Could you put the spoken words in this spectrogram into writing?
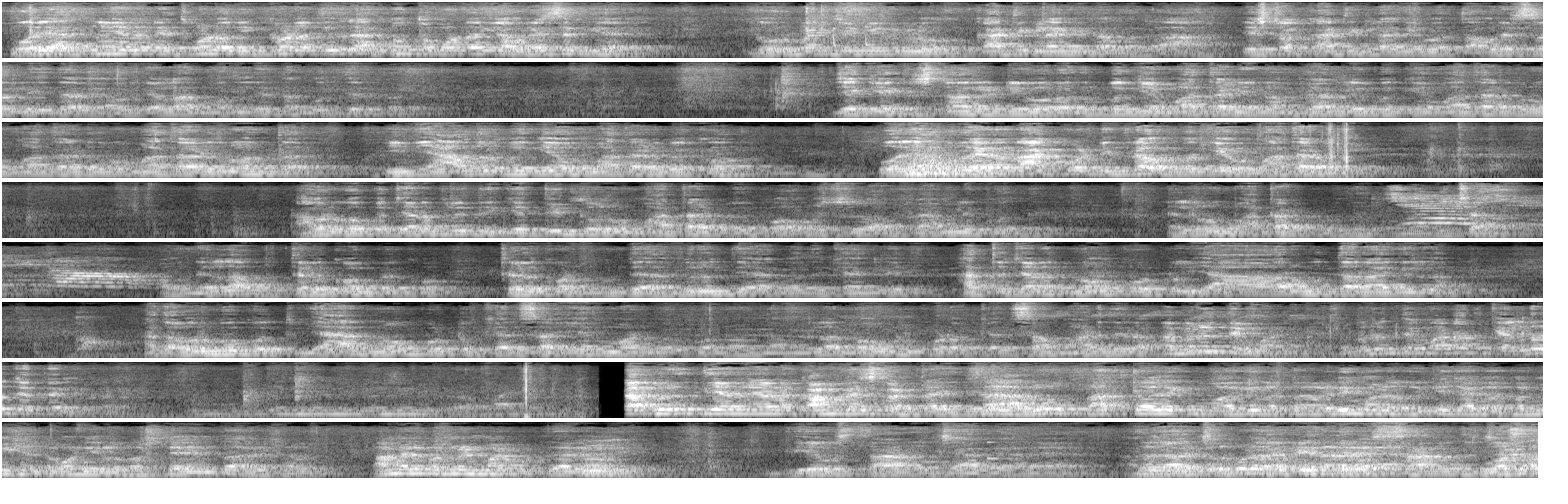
ಬರೀ ಅದನ್ನೂ ಏನೋ ಎತ್ಕೊಂಡೋಗಿ ಇಟ್ಕೊಂಡೋಗಿದ್ರೆ ಅದನ್ನೂ ತೊಗೊಂಡೋಗಿ ಅವ್ರ ಹೆಸರಿಗೆ. ಗೌರ್ಮೆಂಟ್ ಜಮೀನುಗಳು ಖಾತೆಗಳಾಗಿದ್ದಾವಲ್ಲ ಎಷ್ಟೋ ಖಾತೆಗಳಾಗಿ ಇವತ್ತು ಅವ್ರ ಹೆಸರಲ್ಲಿ ಇದ್ದಾವೆ. ಅವ್ರಿಗೆಲ್ಲ ಮೊದಲಿಂದ ಗೊತ್ತಿರ್ತದೆ. ಜೆ ಕೆ ಕೃಷ್ಣಾರೆಡ್ಡಿ ಅವರು ಅದ್ರ ಬಗ್ಗೆ ಮಾತಾಡಿ, ನಮ್ಮ ಫ್ಯಾಮಿಲಿ ಬಗ್ಗೆ ಮಾತಾಡಿದ್ರು ಮಾತಾಡಿದ್ರು ಮಾತಾಡಿದ್ರು ಅಂತ. ಇನ್ ಯಾವ್ದ್ರ ಬಗ್ಗೆ ಅವ್ರು ಮಾತಾಡಬೇಕು? ಏನಾರ ಏನಾದ್ರು ಹಾಕೊಂಡಿದ್ರೆ ಅವ್ರ ಬಗ್ಗೆ ಮಾತಾಡಬೇಕು. ಅವ್ರಿಗೊಬ್ಬ ಜನಪ್ರೀತಿ ಗೆದ್ದಿದ್ದವರು ಮಾತಾಡಬೇಕು. ಅವ್ರ ಅವ್ರ ಫ್ಯಾಮಿಲಿ ಬಂದು ಎಲ್ಲರೂ ಮಾತಾಡ್ಕೊಡ್ದು ವಿಚಾರ. ಅವನ್ನೆಲ್ಲ ಅವ್ರು ತಿಳ್ಕೊಬೇಕು ತಿಳ್ಕೊಂಡು ಮುಂದೆ ಅಭಿವೃದ್ಧಿ ಆಗೋದಕ್ಕೆ ಆಗಲಿ ಹತ್ತು ಜನಕ್ಕೆ ನೋವು ಕೊಟ್ಟು ಯಾರೂ ಉದ್ಧಾರ ಆಗಿಲ್ಲ. ಅದು ಅವ್ರಿಗೂ ಗೊತ್ತು ಯಾರು ನೋವು ಕೊಟ್ಟು ಕೆಲಸ ಏನು ಮಾಡಬೇಕು ಅನ್ನೋದು ನಾವೆಲ್ಲ ನೋವುಗಳು ಕೊಡೋ ಕೆಲಸ ಮಾಡಿದಿರ ಅಭಿವೃದ್ಧಿ ಮಾಡಿ. ಅಭಿವೃದ್ಧಿ ಮಾಡೋದಕ್ಕೆ ಎಲ್ಲರ ಜೊತೆಲಿ ಕಣ. ಅಭಿವೃದ್ಧಿ ಅಂದ್ರೆ ಕಾಂಪ್ಲೆಕ್ಸ್ ಕಟ್ತಾ ಸರ್ ಅದು ತಾತ್ಕಾಲಿಕವಾಗಿ ರೆಡಿ ಮಾಡೋದಕ್ಕೆ ಜಾಗ ಪರ್ಮಿಷನ್ ತಗೊಂಡಿರೋದು ಅಷ್ಟೇ ಅಂತ ಹೇಳ್ತಾರೆ ಆಮೇಲೆ ಪರ್ಮಿಟ್ ಮಾಡಿಬಿಡ್ತಾರೆ ದೇವಸ್ಥಾನ ದೇವಸ್ಥಾನದ ಜಾಗನೇ ಹೊಸ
